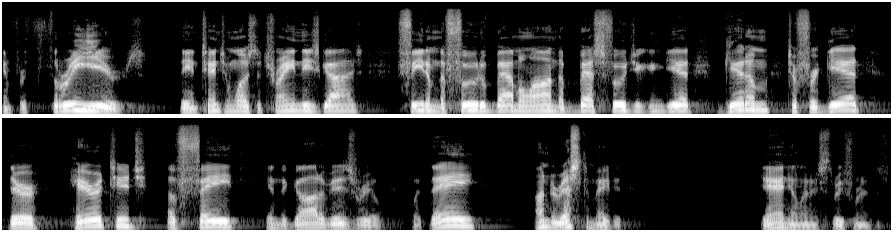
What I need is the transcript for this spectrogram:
And for three years, the intention was to train these guys, feed them the food of Babylon, the best food you can get, get them to forget their heritage of faith in the God of Israel. But they underestimated Daniel and his three friends.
